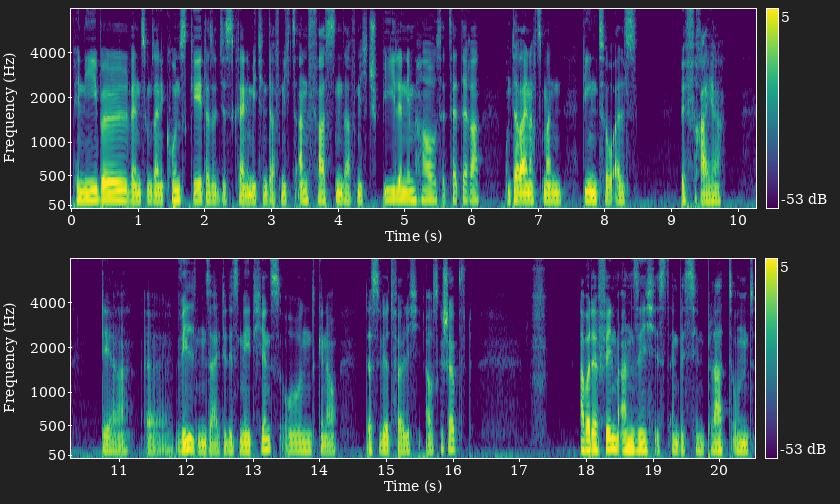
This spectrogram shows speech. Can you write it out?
penibel, wenn es um seine Kunst geht. Also das kleine Mädchen darf nichts anfassen, darf nicht spielen im Haus etc. Und der Weihnachtsmann dient so als Befreier der äh, wilden Seite des Mädchens und genau, das wird völlig ausgeschöpft. Aber der Film an sich ist ein bisschen platt und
